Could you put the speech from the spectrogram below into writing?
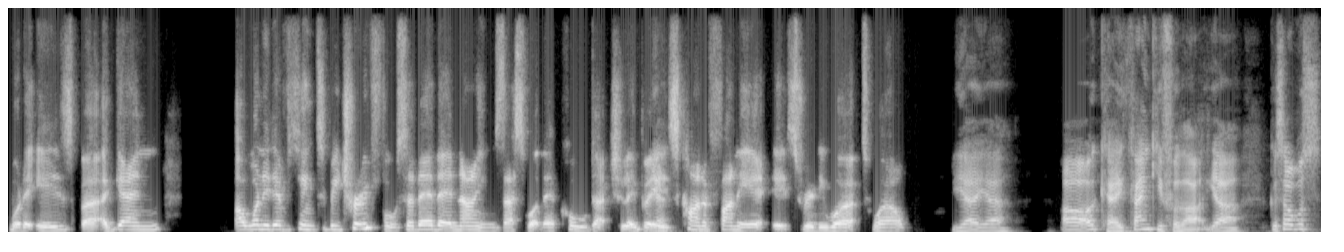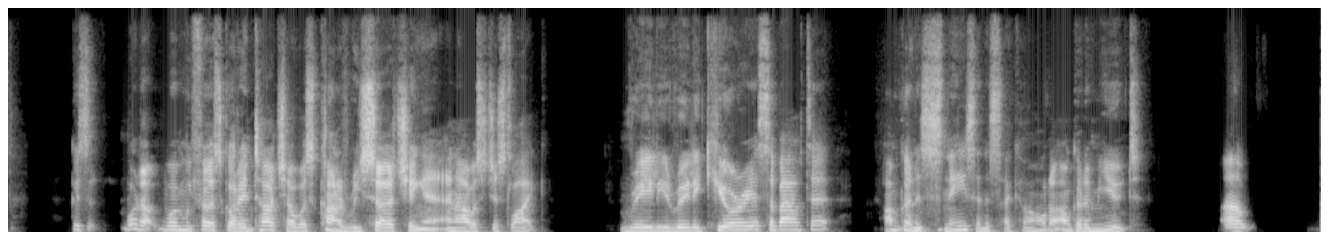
what it is. But again, I wanted everything to be truthful. So they're their names. That's what they're called actually. But Yeah. it's kind of funny. It, it's really worked well. Yeah, yeah. Oh, okay. Thank you for that. Yeah, because I was, because when I, when we first got in touch, I was kind of researching it, and I was just like, really, really curious about it. I'm going to sneeze in a second. Hold on. I'm going to mute. Um,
